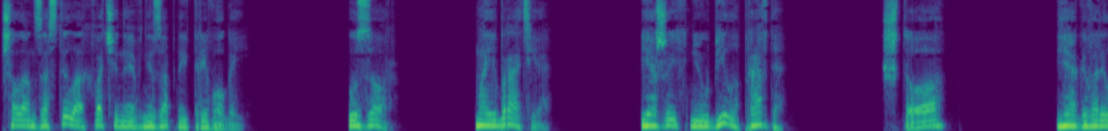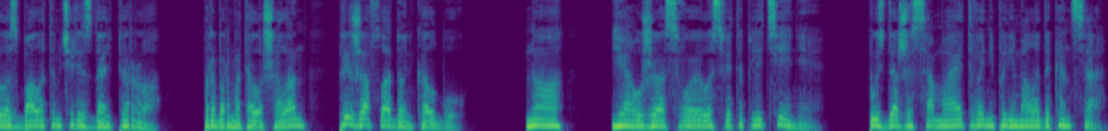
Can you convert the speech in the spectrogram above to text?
Шалан застыла, охваченная внезапной тревогой. «Узор! Мои братья! Я же их не убила, правда?» «Что?» «Я говорила с Балатом через даль перо», — пробормотала Шалан, прижав ладонь к лбу. «Но я уже освоила светоплетение, пусть даже сама этого не понимала до конца.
